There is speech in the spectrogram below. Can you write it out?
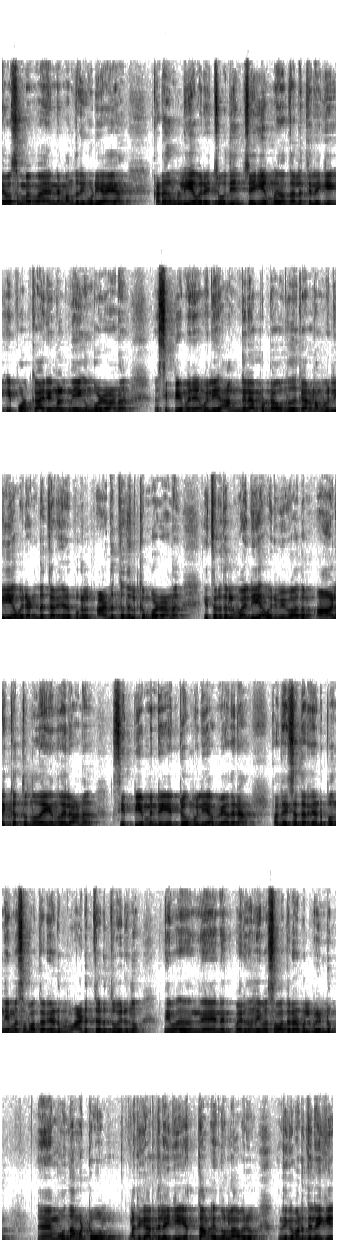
ദേവസ്വം മന്ത്രി കൂടിയായ കടകംപള്ളിയെ വരെ ചോദ്യം ചെയ്യും എന്ന തലത്തിലേക്ക് ഇപ്പോൾ കാര്യങ്ങൾ നീങ്ങുമ്പോഴാണ് സി പി എമ്മിന് വലിയ അങ്കലാപ്പുണ്ടാകുന്നത് കാരണം വലിയ രണ്ട് തെരഞ്ഞെടുപ്പുകൾ അടുത്ത് നിൽക്കുമ്പോഴാണ് ഇത്തരത്തിൽ വലിയ ഒരു വിവാദം ആളിക്കത്തുന്നത് എന്നതിലാണ് സി പി എമ്മിന്റെ ഏറ്റവും വലിയ വേദന. തദ്ദേശ തെരഞ്ഞെടുപ്പും നിയമസഭാ തെരഞ്ഞെടുപ്പും അടുത്തടുത്ത് വരുന്നു. വരുന്ന നിയമസഭാ തെരഞ്ഞെടുപ്പിൽ വീണ്ടും മൂന്നാം വട്ടവും അധികാരത്തിലേക്ക് എത്താം എന്നുള്ള ഒരു നിഗമനത്തിലേക്ക്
